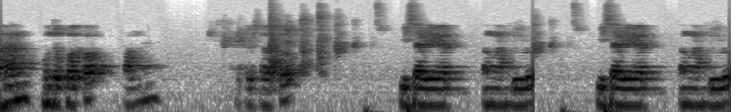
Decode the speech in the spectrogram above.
tahan untuk foto tangan satu satu bisa lihat tengah dulu bisa lihat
